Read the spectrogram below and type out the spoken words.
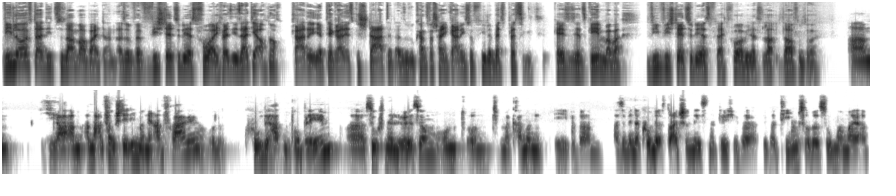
wie läuft da die Zusammenarbeit dann? Also wie stellst du dir das vor? Ich weiß, ihr seid ja auch noch gerade, ihr habt ja gerade jetzt gestartet. Also du kannst wahrscheinlich gar nicht so viele Best Practice Cases jetzt geben, aber wie, wie stellst du dir das vielleicht vor, wie das laufen soll? Ähm, ja, am, am Anfang steht immer eine Anfrage oder Kunde hat ein Problem, äh, sucht eine Lösung und, und man kann dann eh über, also wenn der Kunde aus Deutschland ist, natürlich über, über Teams oder Zoom einmal eine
